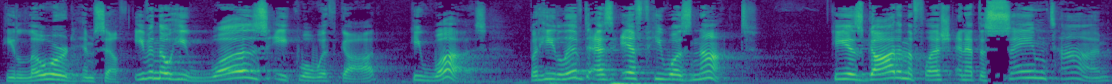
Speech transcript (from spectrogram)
He lowered himself. Even though he was equal with God, he was, but he lived as if he was not. He is God in the flesh, and at the same time,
